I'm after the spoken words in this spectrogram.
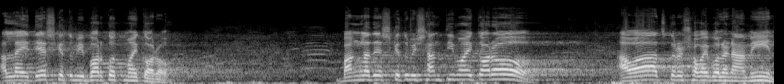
আল্লাহ, এই দেশকে তুমি বরকতময় করো। বাংলাদেশকে তুমি শান্তিময় করো। আওয়াজ করে সবাই বলেন আমিন।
